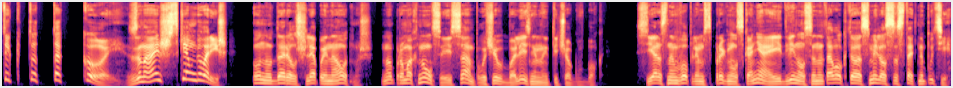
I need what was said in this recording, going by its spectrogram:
ты кто такой? Знаешь, с кем говоришь?» Он ударил шляпой наотмашь, но промахнулся и сам получил болезненный тычок в бок. С яростным воплем спрыгнул с коня и двинулся на того, кто осмелился стать на пути.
